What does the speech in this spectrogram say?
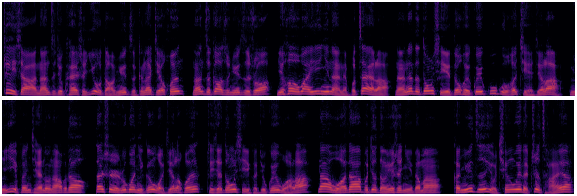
这下男子就开始诱导女子跟他结婚。男子告诉女子说：“以后万一你奶奶不在了，奶奶的东西都会归姑姑和姐姐了，你一分钱都拿不到。但是如果你跟我结了婚，这些东西可就归我了，那我的不就等于是你的吗？”可女子有轻微的致残呀，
